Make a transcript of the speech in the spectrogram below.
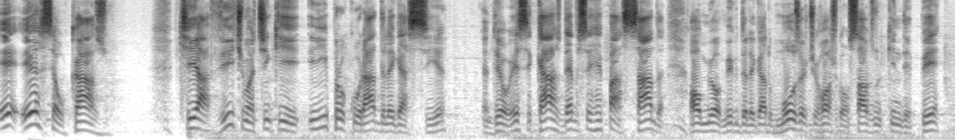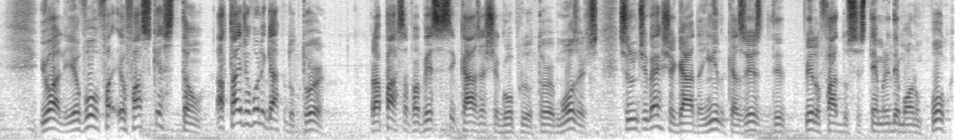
esse é o caso que a vítima tinha que ir procurar a delegacia, entendeu? Esse caso deve ser repassado ao meu amigo delegado Mozart Rocha Gonçalves no QNDP. E olha, eu, vou, eu faço questão. À tarde eu vou ligar para o doutor para passar, para ver se esse caso já chegou para o doutor Mozart. Se não tiver chegado ainda, que às vezes, de, pelo fato do sistema, ele demora um pouco,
